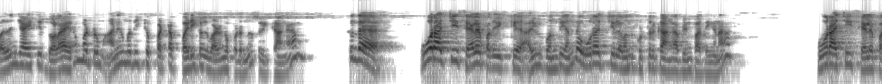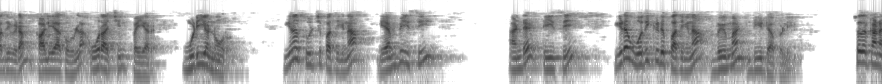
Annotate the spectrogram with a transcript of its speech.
பதினஞ்சாயிரத்தி தொள்ளாயிரம் மற்றும் அனுமதிக்கப்பட்ட படிகள் வழங்கப்படும் சொல்லியிருக்காங்க. இந்த ஊராட்சி செயலர் பதவிக்கு அறிவிப்பு வந்து எந்த ஊராட்சியில் வந்து கொடுத்துருக்காங்க அப்படின்னு பார்த்தீங்கன்னா ஊராட்சி செயலர் பதவியிடம் காலியாக உள்ள ஊராட்சியின் பெயர் முடியனூர். இன சூழ்ச்சி பார்த்தீங்கன்னா எம்பிசி அண்டு டிசி இட ஒதுக்கீடு பார்த்தீங்கன்னா விமன் டிடபிள்யூ ஸோ இதற்கான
